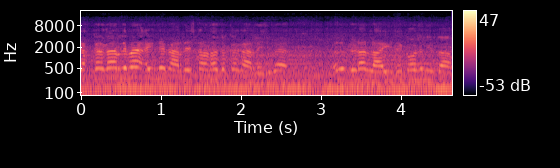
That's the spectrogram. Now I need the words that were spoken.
ਚੱਕਰ ਕਰ ਲਏ ਮੈਂ, ਇੰਨੇ ਕਰ ਲਏ 17 ਚੱਕਰ ਕਰ ਲਏ ਸੀ ਮੈਂ। ਇਹਨੂੰ ਕਿਹੜਾ ਲਾਈ ਤੇ ਕੁਛ ਨਹੀਂ ਹੁੰਦਾ।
